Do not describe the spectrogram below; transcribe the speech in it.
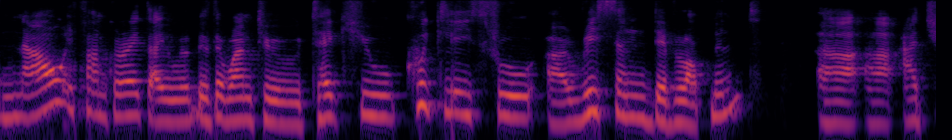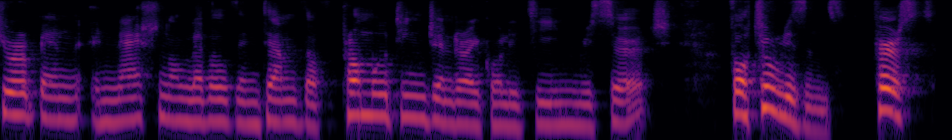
now, if I'm correct, I will be the one to take you quickly through a recent development uh, uh, at European and national levels in terms of promoting gender equality in research for two reasons. First,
